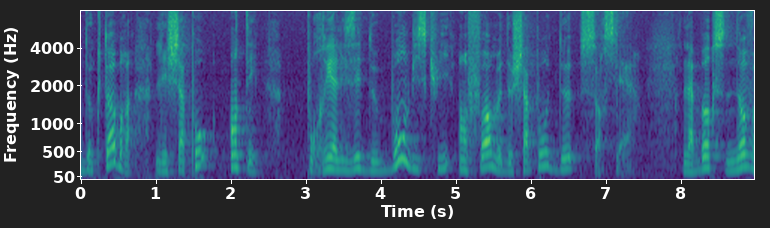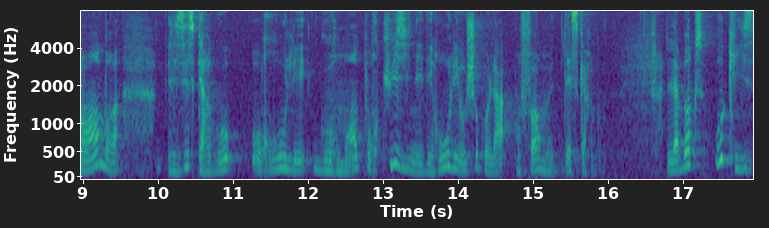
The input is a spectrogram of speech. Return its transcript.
d'octobre, les chapeaux hantés pour réaliser de bons biscuits en forme de chapeau de sorcière. La box novembre, les escargots roulés gourmands pour cuisiner des roulés au chocolat en forme d'escargot. La box Cookies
